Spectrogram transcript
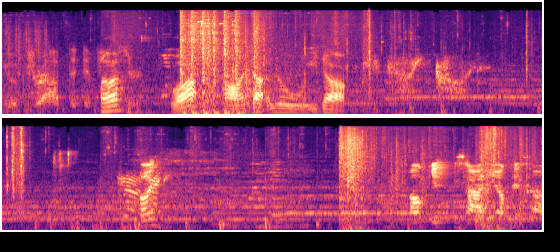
You have dropped the เฮ้ย diffuser. วะอ๋อเจาะรูอีดอกเฮ้ยเอาเกชาดิเอาเกชา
